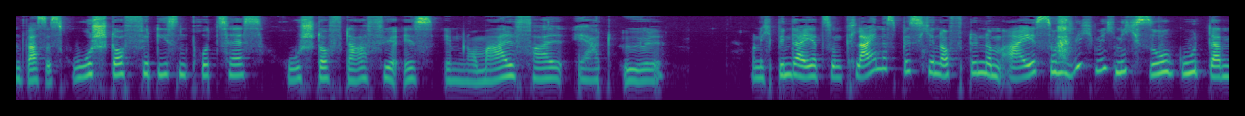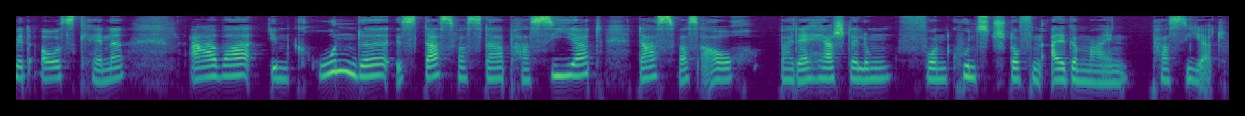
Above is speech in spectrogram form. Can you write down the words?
Und was ist Rohstoff für diesen Prozess? Rohstoff dafür ist im Normalfall Erdöl. Und ich bin da jetzt so ein kleines bisschen auf dünnem Eis, weil ich mich nicht so gut damit auskenne. Aber im Grunde ist das, was da passiert, das, was auch bei der Herstellung von Kunststoffen allgemein passiert.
